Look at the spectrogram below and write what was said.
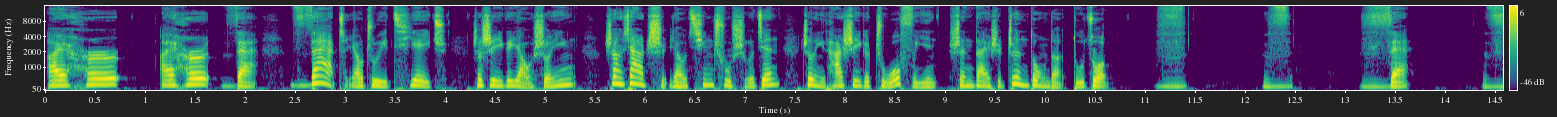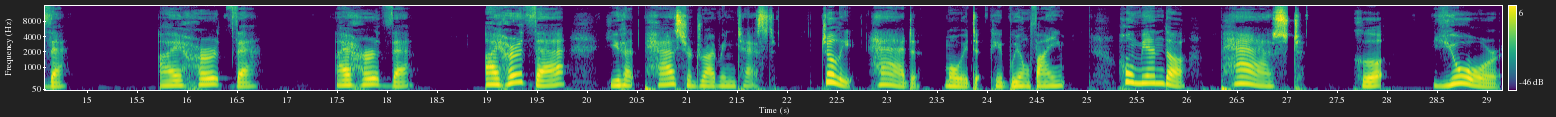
I heard I heard that that 要注意 th，这是一个咬舌音，上下齿要轻触舌尖。这里它是一个浊辅音，声带是震动的，读作 z z that that. I heard that. I heard that. I heard that you had passed your driving test。这里 had 末尾的可以不用发音，后面的 passed 和 your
